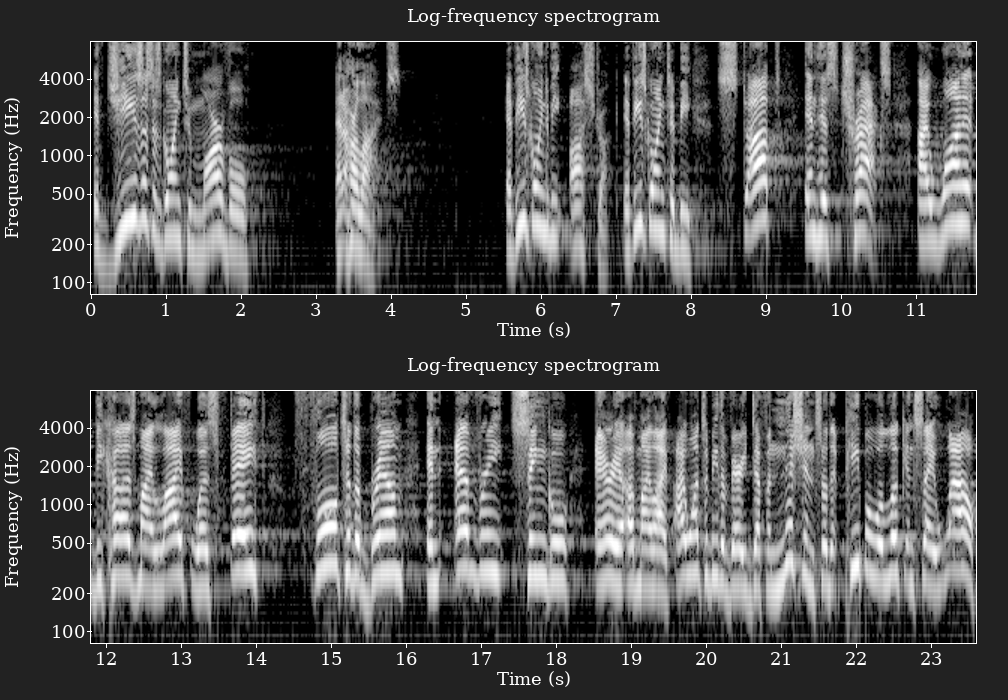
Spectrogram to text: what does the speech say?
If Jesus is going to marvel at our lives, if he's going to be awestruck, if he's going to be stopped in his tracks, I want it because my life was faith full to the brim in every single area of my life. I want to be the very definition so that people will look and say, wow,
